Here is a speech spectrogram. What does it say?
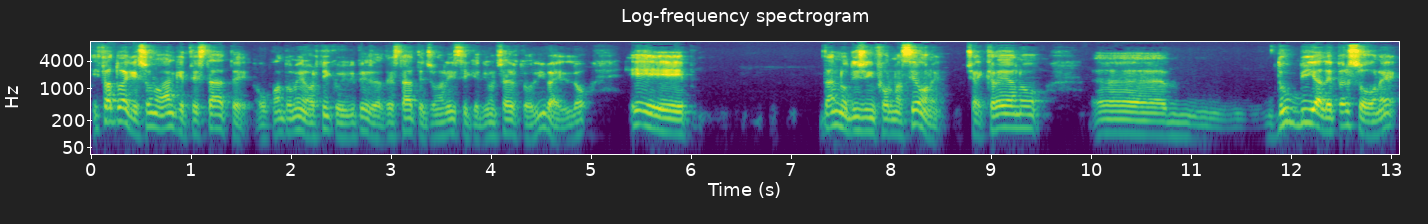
il fatto è che sono anche testate, o quantomeno articoli ripresi da testate giornalistiche di un certo livello, e danno disinformazione, cioè creano ehm, dubbi alle persone,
